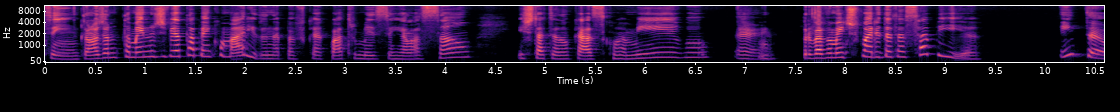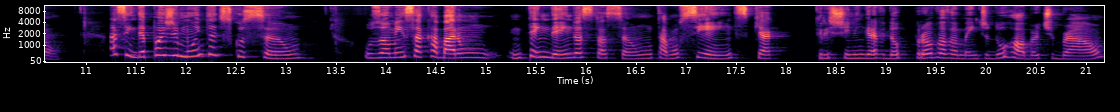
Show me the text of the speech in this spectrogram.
Sim, então ela já também não devia estar bem com o marido, né? Para ficar quatro meses sem relação, está tendo caso com um amigo. É. Hum, provavelmente o marido até sabia. Então, assim, depois de muita discussão, os homens acabaram entendendo a situação, estavam cientes que a Cristina engravidou provavelmente do Robert Brown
